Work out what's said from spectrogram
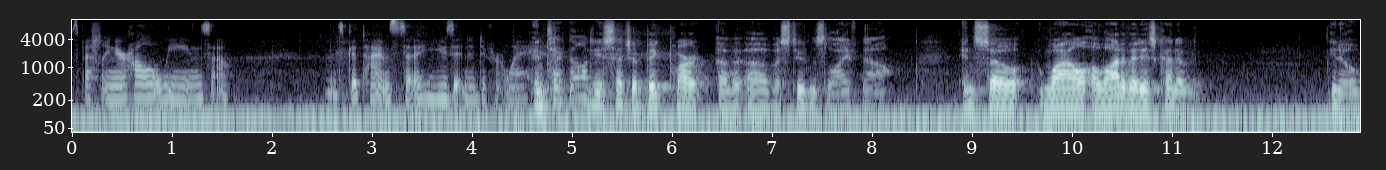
especially near Halloween. So it's good times to use it in a different way. And technology is such a big part of, of a student's life now. And so while a lot of it is kind of, you know,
